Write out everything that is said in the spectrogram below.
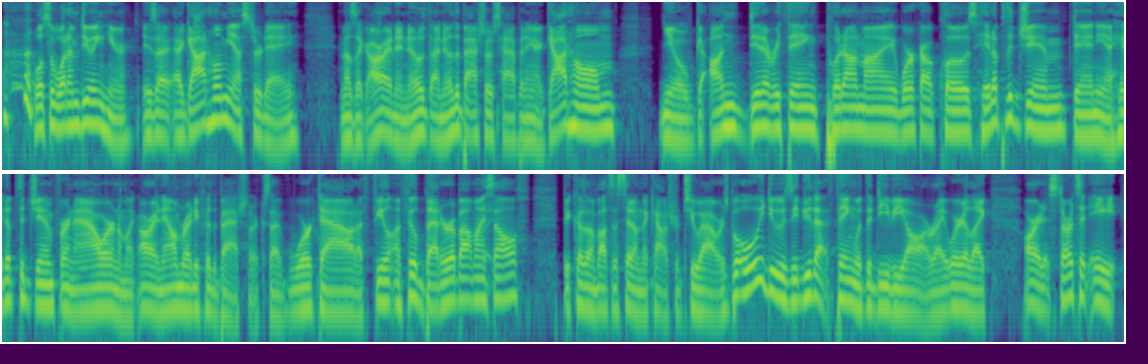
well, so what I'm doing here is I, I got home yesterday and I was like, all right, I know I know the bachelor's happening. I got home, you know, undid everything, put on my workout clothes, hit up the gym, Danny. I hit up the gym for an hour, and I'm like, all right, now I'm ready for the Bachelor because I've worked out. I feel I feel better about myself because I'm about to sit on the couch for two hours. But what we do is we do that thing with the DVR, right? Where you're like, all right, it starts at eight,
